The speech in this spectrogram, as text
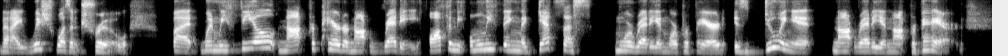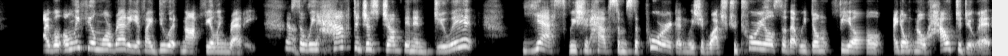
that I wish wasn't true, but when we feel not prepared or not ready, often the only thing that gets us more ready and more prepared is doing it not ready and not prepared. I will only feel more ready if I do it not feeling ready. Yeah. So we have to just jump in and do it. Yes, we should have some support and we should watch tutorials so that we don't feel I don't know how to do it.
